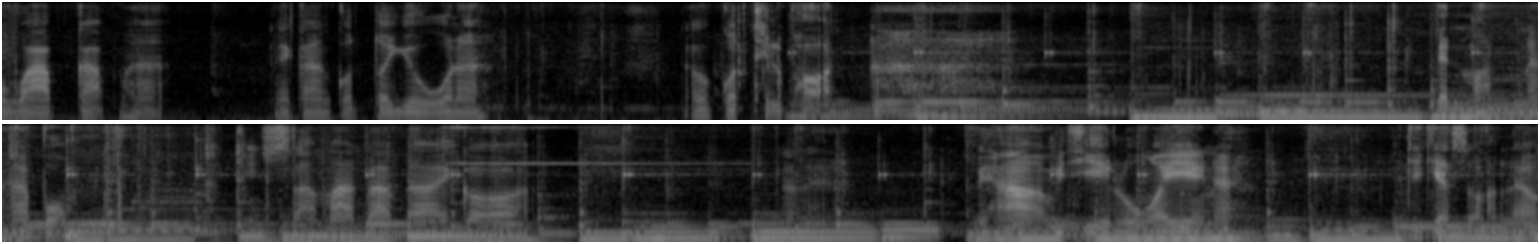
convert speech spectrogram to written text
ก็วาร์ปกลับฮะ ในการกดตัว U นะ แล้วก็กดเทเลพอร์ต เป็นมอดนะครับผม ที่สามารถวาร์ปได้ก็นั่นแหละไปหาวิธีลงเอาเองนะที่แกสอนแล้ว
